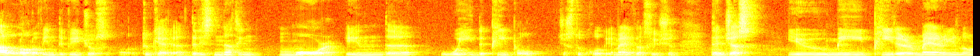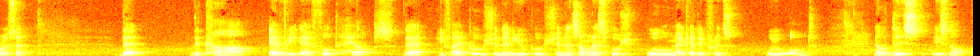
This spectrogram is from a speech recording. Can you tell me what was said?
a lot of individuals together. There is nothing more in the we the people, just to call the American Constitution, than just you, me, Peter, Mary, and Laura. So that the car, every effort helps. That if I push and then you push and then someone else push, we will make a difference. We won't. Now, this is not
